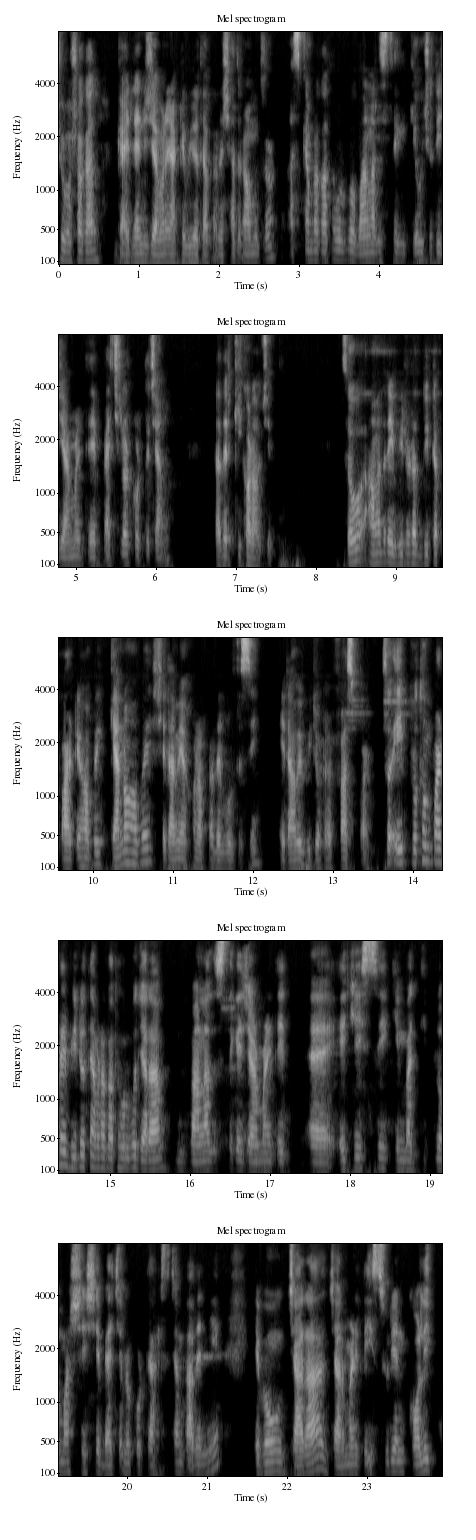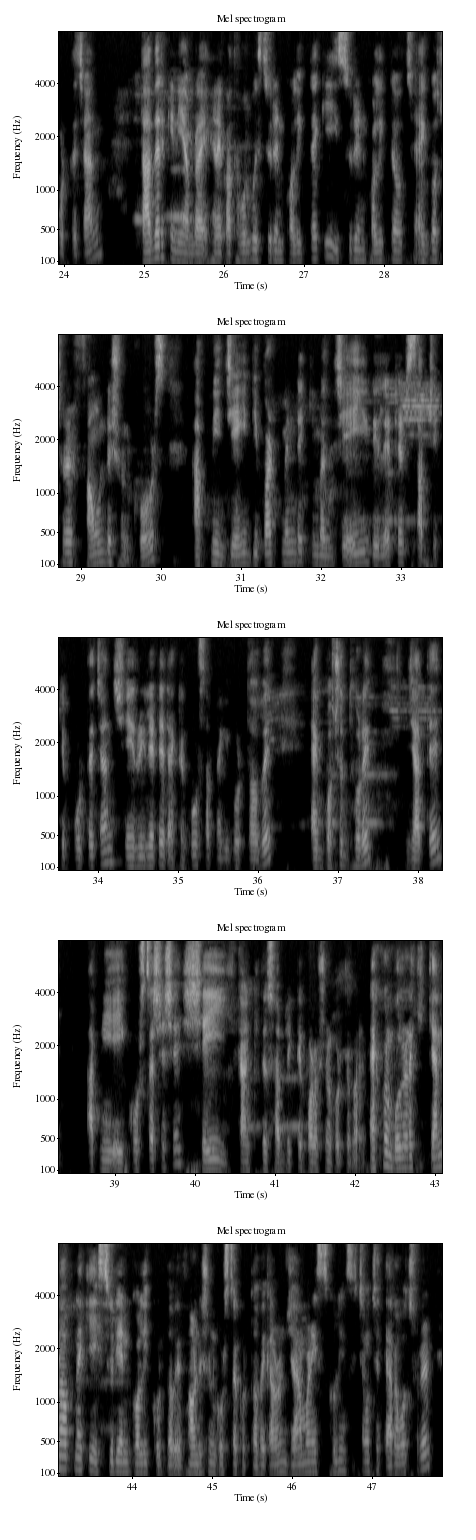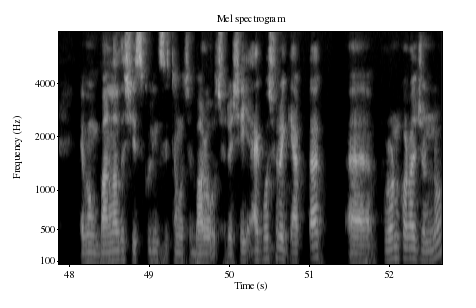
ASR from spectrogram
শুভ সকাল। গাইডলাইন জার্মানির একটা ভিডিওতে আপনাদের সাদর আমন্ত্রণ। আজকে আমরা কথা বলব বাংলাদেশ থেকে কেউ যদি জার্মানিতে ব্যাচেলর করতে চান, তাদের কি করা উচিত? সো আমাদের এই ভিডিওটা দুইটা পার্টে হবে। কেন হবে, সেটা আমি এখন আপনাদের বলতেছি। এটা হবে ভিডিওটার ফার্স্ট পার্ট সো এই প্রথম পার্টের ভিডিওতে আমরা কথা বলব যারা বাংলাদেশ থেকে জার্মানিতে এইচএসসি কিংবা ডিপ্লোমা শেষে ব্যাচেলর করতে আসতে চান তাদের নিয়ে এবং যারা জার্মানিতে স্টুডেন্ট কলিগ করতে চান তাদেরকে নিয়ে আমরা এখানে কথা বলব। স্টুডেন্ট কলিগটা কি? স্টুডেন্ট কলিগটা হচ্ছে এক বছরের ফাউন্ডেশন কোর্স আপনি যেই ডিপার্টমেন্টে কিংবা যেই রিলেটেড সাবজেক্টে পড়তে চান, সেই রিলেটেড একটা কোর্স আপনাকে করতে হবে এক বছর ধরে, যাতে আপনি এই কোর্সটা শেষে সেই কাঙ্ক্ষিত সাবজেক্টে পড়াশোনা করতে পারেন। এখন বলে রাখি, কেন আপনাকে স্টুডেন্ট কলিগ করতে হবে ফাউন্ডেশন কোর্সটা করতে হবে? কারণ জার্মানি স্কুলিং সিস্টেম হচ্ছে তেরো বছরের এবং বাংলাদেশ স্কুলিং সিস্টেম হচ্ছে বারো বছরের। সেই এক বছরের গ্যাপটা পূরণ করার জন্য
